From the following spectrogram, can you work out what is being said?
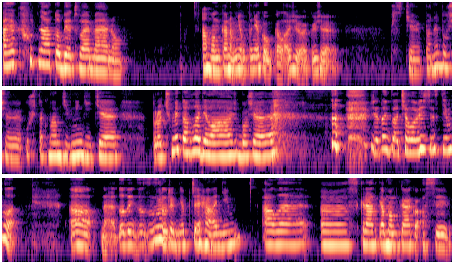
A jak chutná tobě tvoje jméno? A mamka na mě úplně koukala, že jo, jakože prostě, pane bože, už tak mám divný dítě, proč mi tohle děláš, bože? že teď začalo ještě s tímhle. A ne, to teď zase samozřejmě přeháním, ale uh, zkrátka mamka jako asi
